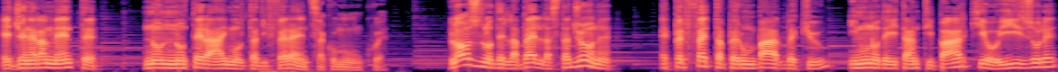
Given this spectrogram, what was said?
e generalmente non noterai molta differenza comunque. L'Oslo della bella stagione è perfetta per un barbecue in uno dei tanti parchi o isole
